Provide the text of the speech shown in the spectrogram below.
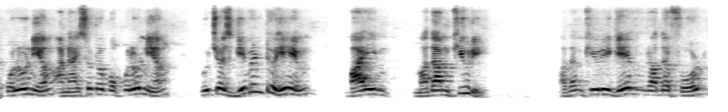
polonium, an isotope of polonium, which was given to him by Madame Curie. Madame Curie gave Rutherford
